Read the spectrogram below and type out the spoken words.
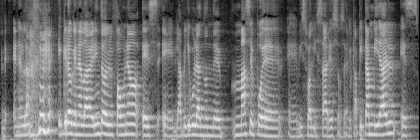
en el, creo que en el laberinto del fauno es eh, la película en donde más se puede eh, visualizar eso. O sea, el capitán Vidal es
